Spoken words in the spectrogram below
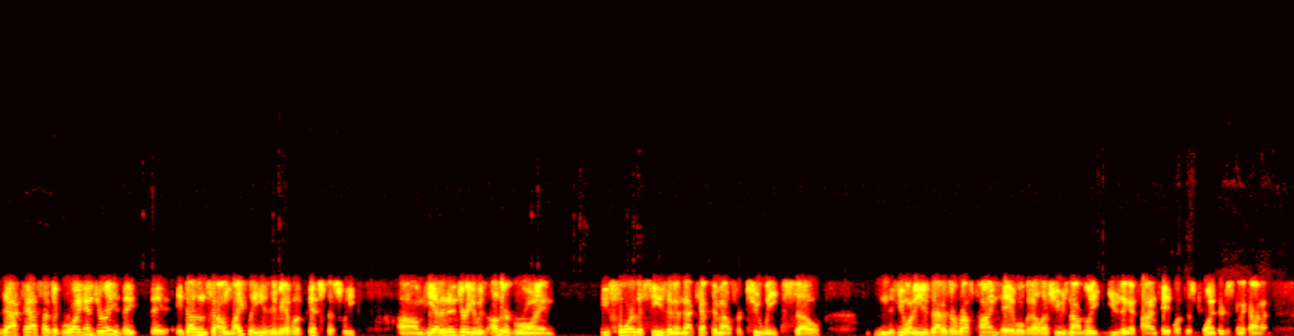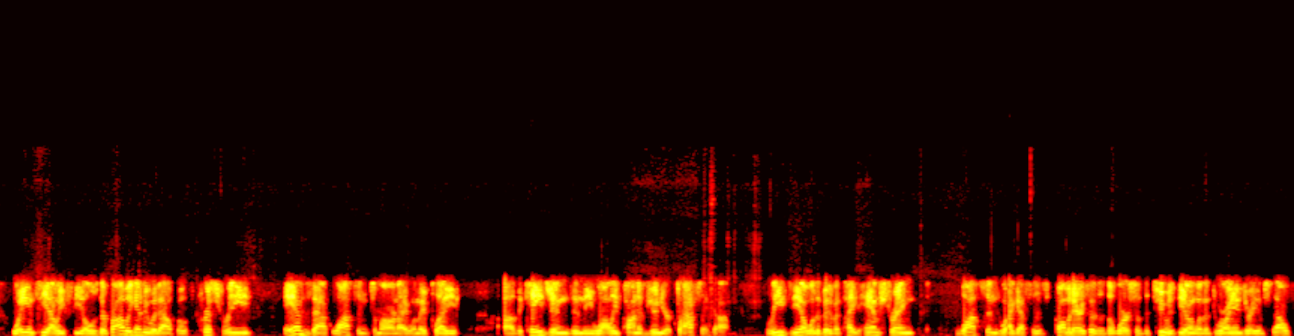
Zach Hess has a groin injury. They, they, it doesn't sound likely he's going to be able to pitch this week. Um, he had an injury to his other groin before the season, and that kept him out for two weeks. So, if you want to use that as a rough timetable, but LSU is not really using a timetable at this point. They're just going to kind of wait and see how he feels. They're probably going to be without both Chris Reed and Zach Watson tomorrow night when they play uh, the Cajuns in the Wally Pontiff Jr. Classic. Um, Reed's dealing with a bit of a tight hamstring. Watson, who I guess is Paul Mainieri says is the worst of the two, is dealing with a groin injury himself.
